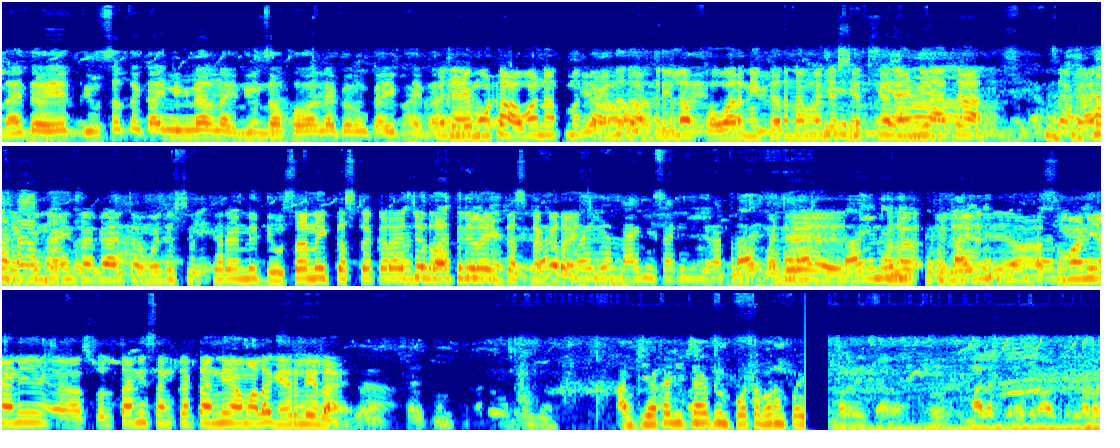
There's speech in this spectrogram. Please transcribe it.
नाही तर हे दिवसाचं काही निघणार नाही. दिवसा फवारण्या करून काही फायदा म्हणजे हे नाही मोठं. आव्हानात्मक आहे ना रात्रीला. फवारणी करणं म्हणजे शेतकऱ्यांनी आता जगायचं की नाही जगायचं? म्हणजे शेतकऱ्यांनी दिवसानही कष्ट करायचे आणि रात्रीलाही कष्ट करायचे. म्हणजे खरं म्हणजे आसमानी आणि अं, सुलतानी संकटांनी आम्हाला घेरलेलं आहे. आमची एकाच इच्छा आहे तुम्ही पोत भरून पैसे आणि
